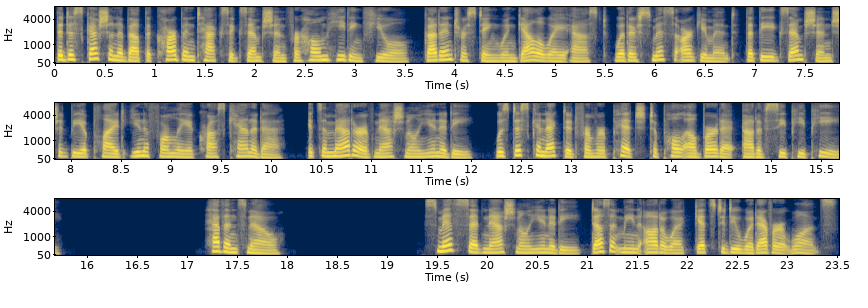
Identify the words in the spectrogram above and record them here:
The discussion about the carbon tax exemption for home heating fuel got interesting when Galloway asked whether Smith's argument that the exemption should be applied uniformly across Canada, it's a matter of national unity, was disconnected from her pitch to pull Alberta out of CPP. Heavens no. Smith said national unity doesn't mean Ottawa gets to do whatever it wants.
